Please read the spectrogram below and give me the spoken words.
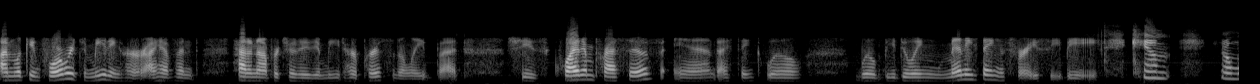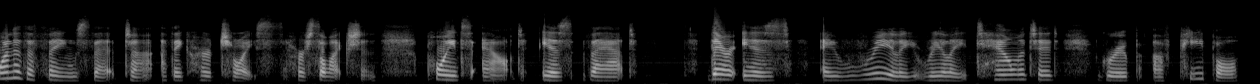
I'm looking forward to meeting her. I haven't had an opportunity to meet her personally, but she's quite impressive and I think we'll will be doing many things for ACB. Kim, you know, one of the things that uh, I think her choice, her selection, points out is that there is a really, really talented group of people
